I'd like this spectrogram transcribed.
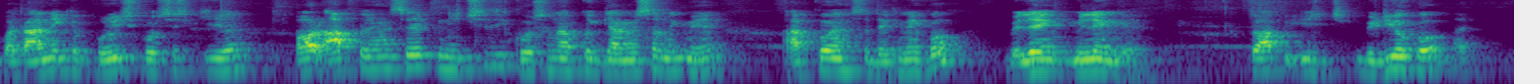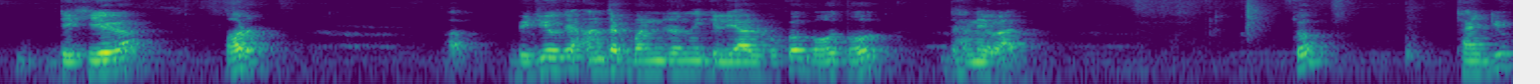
बताने की पूरी कोशिश की है। और आपको यहाँ से एक निश्चित ही क्वेश्चन आपको एग्जामिनेशन में आपको यहाँ से देखने को मिले, मिलेंगे। तो आप इस वीडियो को देखिएगा। और वीडियो के अंत तक बने रहने के लिए आप लोगों को बहुत बहुत धन्यवाद। तो थैंक यू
